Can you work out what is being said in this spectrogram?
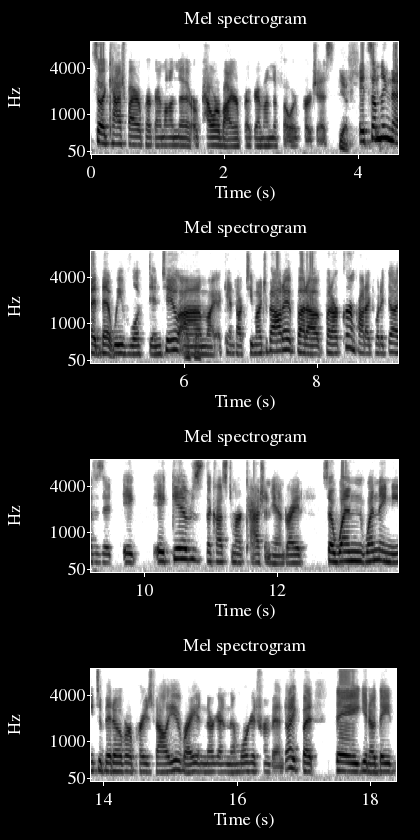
so a cash buyer program on the or power buyer program on the forward purchase. Yes, it's something that that we've looked into. Um, I, I can't talk too much about it, but uh, but our current product, what it does is it it it gives the customer cash in hand, right? So when when they need to bid over appraised value, right, and they're getting their mortgage from Van Dyke, but they, you know, they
